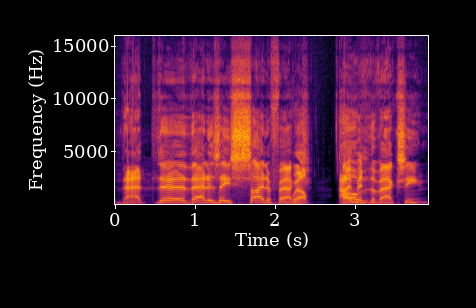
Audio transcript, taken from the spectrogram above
That, uh, that is a side effect Well, of I've been- the vaccine.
